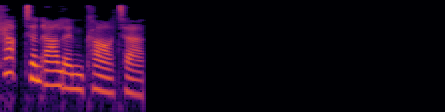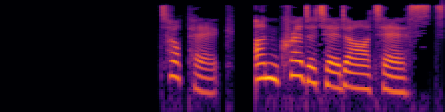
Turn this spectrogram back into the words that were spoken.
Captain Alan Carter. Topic: Uncredited artists.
